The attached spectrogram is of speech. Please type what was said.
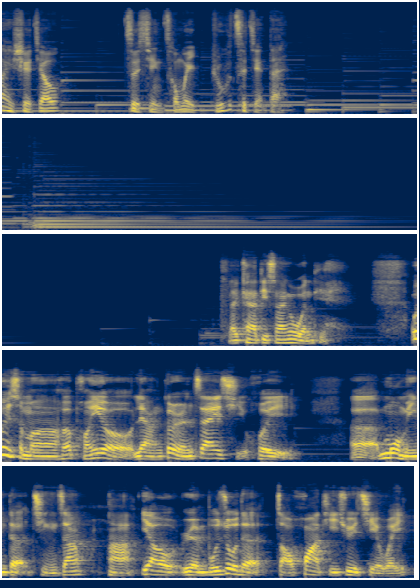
爱社交，自信从未如此简单。来看第三个问题：为什么和朋友两个人在一起会，呃，莫名的紧张啊？要忍不住的找话题去解围。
